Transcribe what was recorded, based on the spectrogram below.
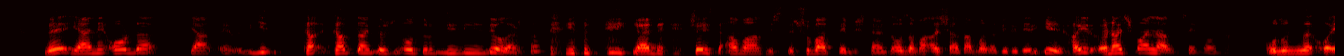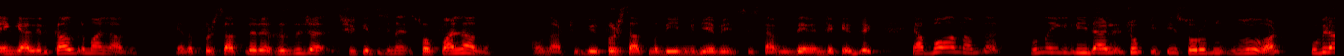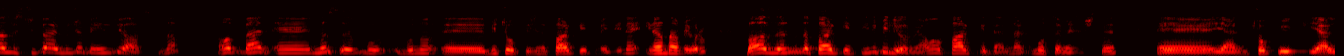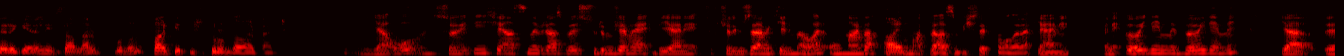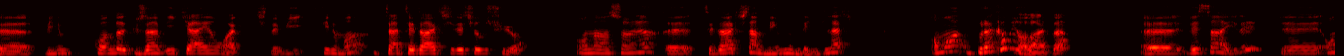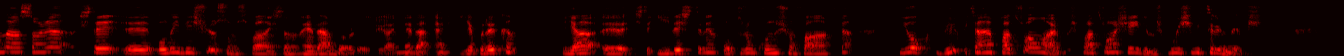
ve yani orada ya e, ka Kaptan Köşk'ün oturup dizi izliyorlarsa yani şeyse aman işte Şubat demişlerdi o zaman aşağıdan bana birileri gelir. Hayır ön açman lazım senin orada. Olumlu o engelleri kaldırman lazım. Ya da fırsatları hızlıca şirket içine sokman lazım. Onlar çünkü fırsat mı değil mi diye bir sistemde denilecek edecek. Ya bu anlamda bununla ilgili liderlerin çok ciddi sorumluluğu var. Bu biraz bir süper güce benziyor aslında. Ama ben e, nasıl bu bunu e, birçok kişinin fark etmediğine inanamıyorum. Bazılarının da fark ettiğini biliyorum ama fark edenler muhtemelen işte e, yani çok büyük yerlere gelen insanlar bunu fark etmiş durumdalar bence. Ya o söylediğin şey aslında biraz böyle sürümceme diye yani Türkçe'de güzel bir kelime var. Onlardan Aynen. kurtulmak lazım işletme olarak. Yani hani öyle mi böyle mi? Ya e, benim konuda güzel bir hikayem var. İşte bir firma bir tane tedarikçiyle çalışıyor. Ondan sonra e, tedarikçiden memnun değiller ama bırakamıyorlar da e, vesaire. E, ondan sonra işte e, olayı deşiyorsunuz falan işte neden böyle oluyor? Yani neden? Yani ya bırakın ya e, işte iyileştirin, oturun konuşun falan filan. Yok, büyük bir tane patron varmış. Patron şey demiş, bu işi bitirin demiş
